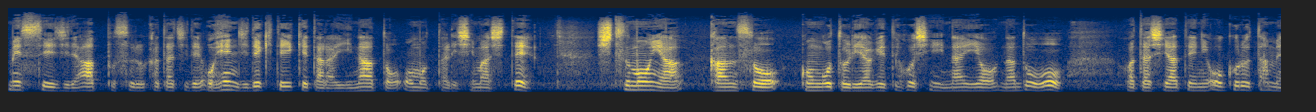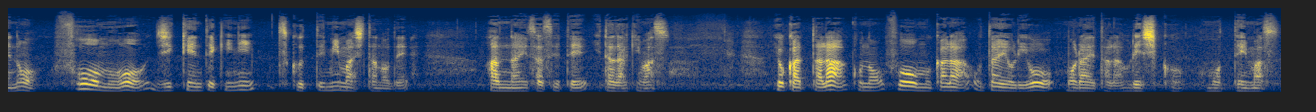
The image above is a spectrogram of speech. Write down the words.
メッセージでアップする形でお返事できていけたらいいなと思ったりしまして質問や感想今後取り上げてほしい内容などを私宛に送るためのフォームを実験的に作ってみましたので案内させていただきます。よかったらこのフォームからお便りをもらえたら嬉しく思っています。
